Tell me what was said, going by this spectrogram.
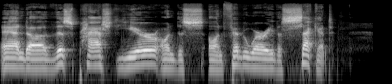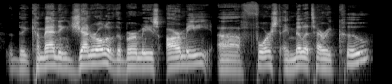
And uh, this past year, on this, on February the second, the commanding general of the Burmese army uh, forced a military coup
